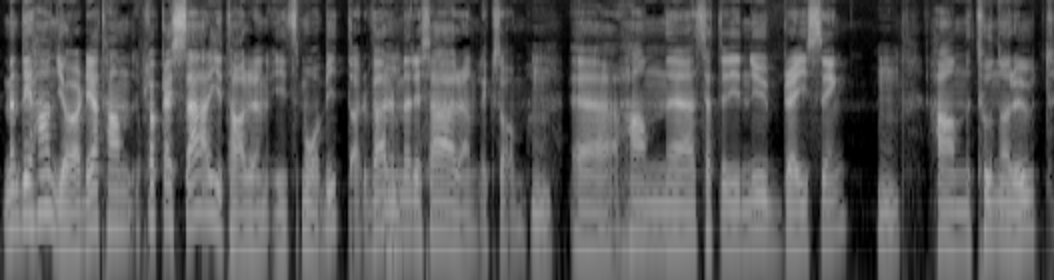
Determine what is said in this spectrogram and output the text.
men det han gör det är att han plockar isär gitarren i småbitar, värmer isär den liksom. Mm. Eh, han eh, sätter i ny bracing, Mm. han tunnar ut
